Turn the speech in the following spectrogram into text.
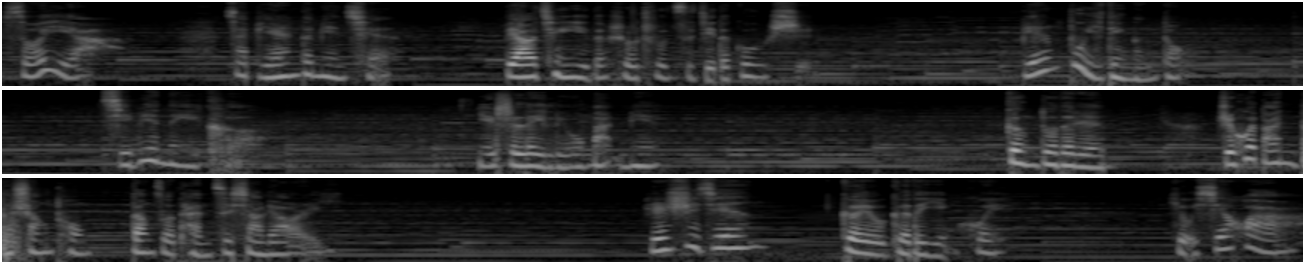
所以啊，在别人的面前。不要轻易的说出自己的故事，别人不一定能懂。即便那一刻，也是泪流满面。更多的人，只会把你的伤痛当做谈资笑料而已。人世间各有各的隐晦，有些话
